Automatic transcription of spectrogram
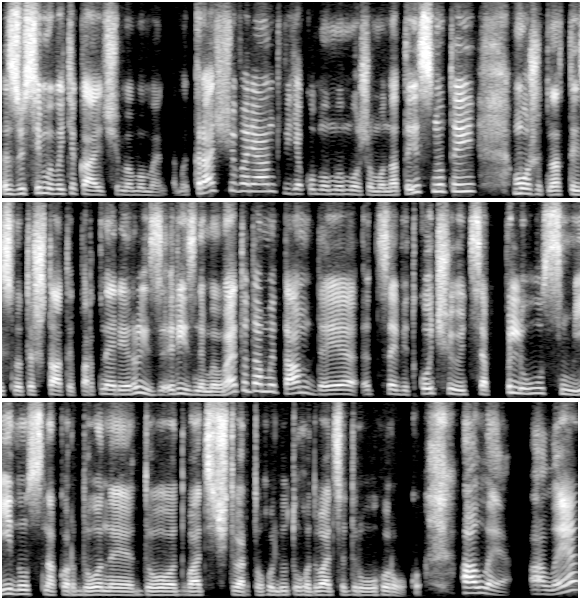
з усіма витікаючими моментами. Кращий варіант, в якому ми можемо натиснути, можуть натиснути штати партнері риз, різними методами, там, де це відкочується плюс-мінус на кордони до 24 лютого 2022 року. Але але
